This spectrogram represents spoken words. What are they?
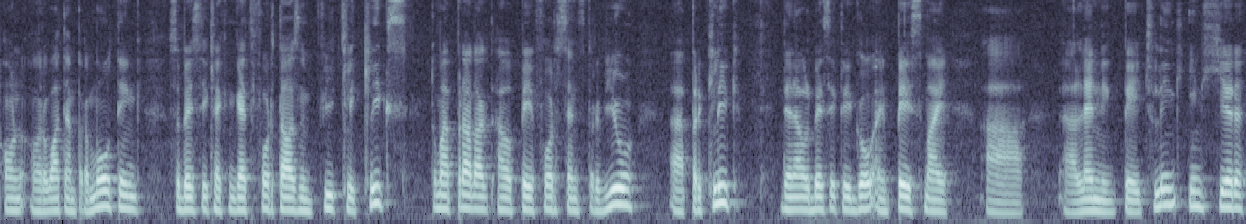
on or what I'm promoting. So basically I can get 4,000 weekly clicks to my product. I will pay 4 cents per view uh, per click. Then I will basically go and paste my uh, uh, landing page link in here.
